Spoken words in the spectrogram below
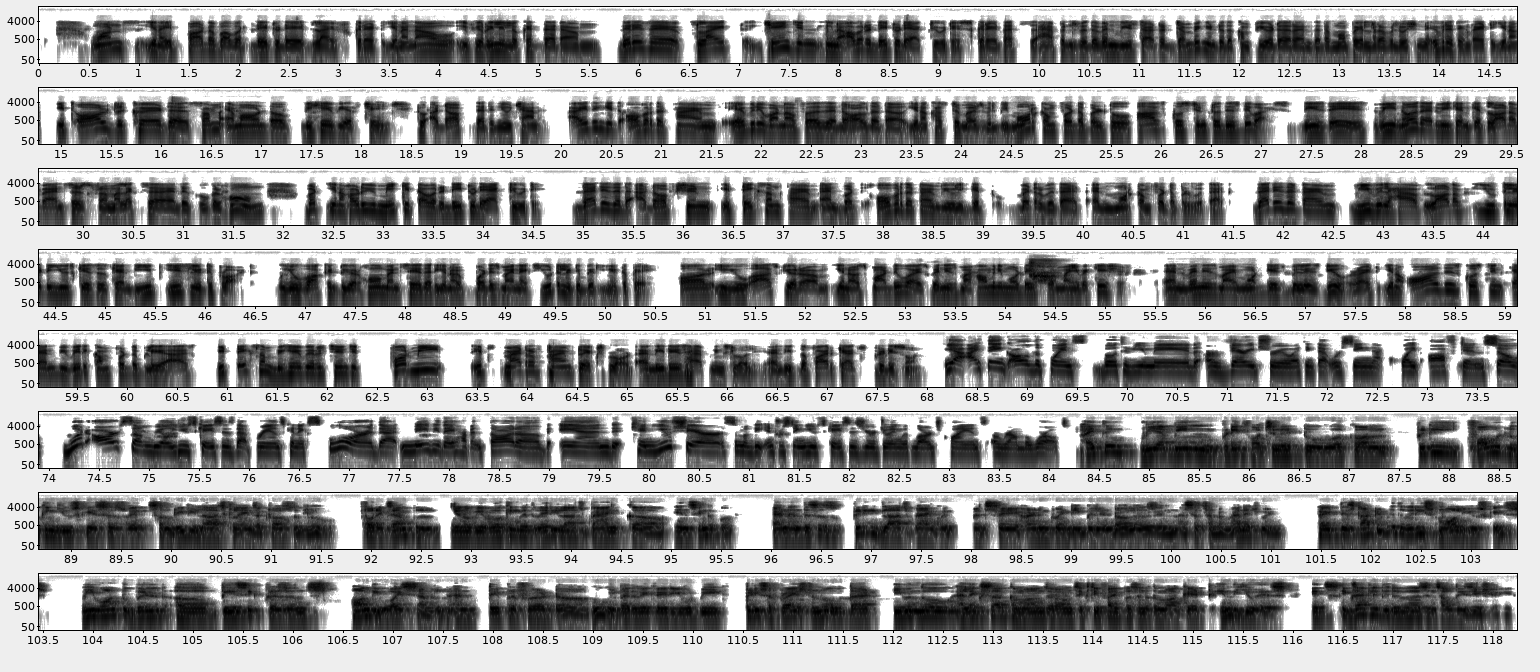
once you know it's part of our day-to-day life. Correct? You know, now if you really look at that, um, there is a slight change in you know our day-to-day activities correct that happens with the, when we started jumping into the computer and the, the mobile revolution everything right you know it all required uh, some amount of behavior change to adopt that new channel I think it over the time, every one of us and all that uh, you know customers will be more comfortable to ask question to this device. These days, we know that we can get a lot of answers from Alexa and Google Home, but you know how do you make it our day-to-day activity? that is that adoption it takes some time and but over the time we will get better with that and more comfortable with that that is the time we will have a lot of utility use cases can be easily deployed you walk into your home and say that you know what is my next utility bill you need to pay? Or you ask your um, you know smart device when is my how many more days for my vacation? And when is my mortgage bill is due right? You know all these questions can be very comfortably asked. It takes some behavioral change. For me it's matter of time to explode and it is happening slowly and it, the fire catch pretty soon yeah i think all of the points both of you made are very true. I think that we're seeing that quite often. So what are some real use cases that brands can explore that maybe they haven't thought of? And can you share some of the interesting use cases you're doing with large clients around the world? I think we have been pretty fortunate to work on pretty forward looking use cases with some really large clients across the globe. For example, you know, we are working with a very large bank uh, in Singapore. And, and this is a pretty large bank with, let's say, $120 billion in assets under management. Right? They started with a very small use case. We want to build a basic presence on the voice channel, and they preferred uh, Google. By the way, Craig, you would be pretty surprised to know that even though Alexa commands around 65% of the market in the US, it's exactly the reverse in Southeast Asia here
